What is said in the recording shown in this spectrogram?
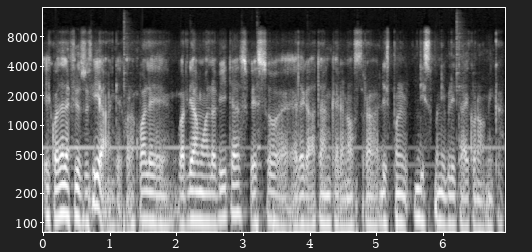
e qual è la filosofia anche con la quale guardiamo alla vita spesso è legata anche alla nostra dispon- disponibilità economica.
